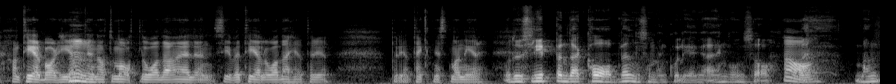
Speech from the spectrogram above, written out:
hanterbarhet. Mm. En automatlåda eller en CVT-låda heter det ju på rent tekniskt maner. Och du slipper den där kabeln som en kollega en gång sa. Ja. Man,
